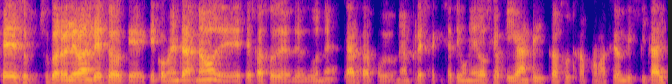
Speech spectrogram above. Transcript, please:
Fede, súper relevante esto que, que, comentás, ¿no? De este paso de, una startup una empresa que ya tiene un negocio gigante y toda su transformación digital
